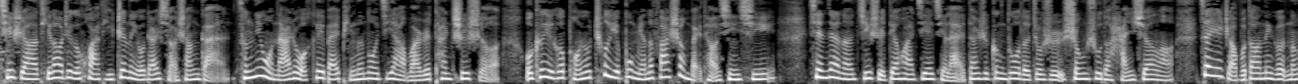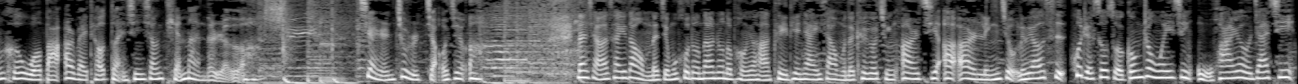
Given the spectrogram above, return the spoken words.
其实啊，提到这个话题，真的有点小伤感。曾经我拿着我黑白屏的诺基亚玩着贪吃蛇，我可以和朋友彻夜不眠的发上百条信息。现在呢，即使电话接起来，但是更多的就是生疏的寒暄了，再也找不到那个能和我把二百条短信箱填满的人了。贱人就是矫情啊！那想要参与到我们的节目互动当中的朋友哈，可以添加一下我们的 QQ 群二七二二零九六幺四，或者搜索公众微信五花肉佳期。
